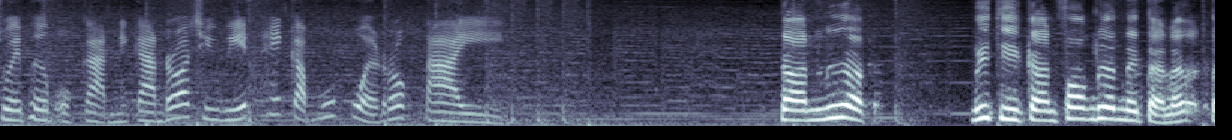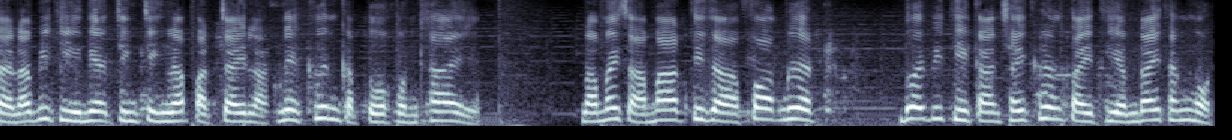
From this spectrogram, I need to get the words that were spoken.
ช่วยเพิ่มโอกาสในการรอดชีวิตให้กับผู้ป่วยโรคไต การเลือก วิธีการฟอกเลือดในแต่ละแต่ละวิธีเนี่ยจริง ๆ แล้วปัจจัยหลักเนี่ยขึ้นกับตัวคนไข้ เราไม่สามารถที่จะฟอกเลือดด้วยวิธีการใช้เครื่องไตเทียมได้ทั้งหมด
